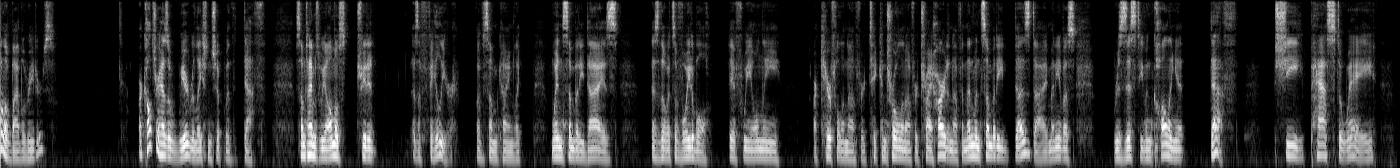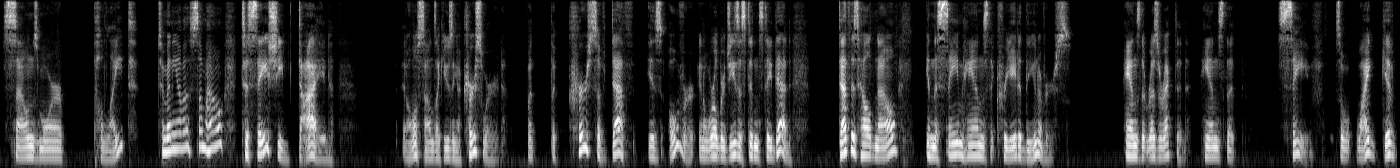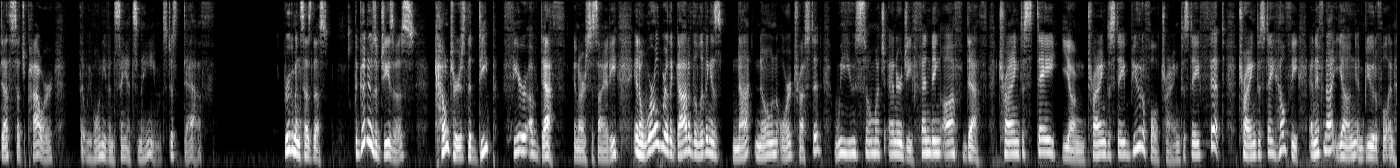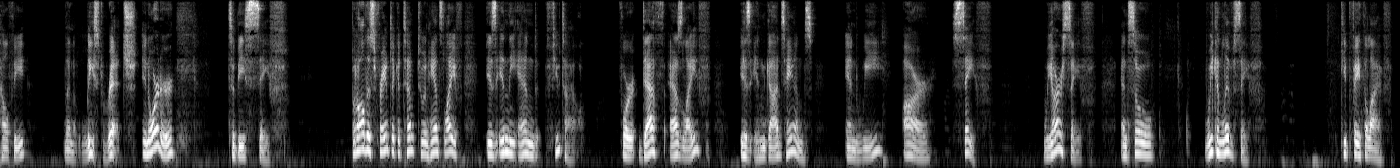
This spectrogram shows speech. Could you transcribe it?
Hello, Bible readers. Our culture has a weird relationship with death. Sometimes we almost treat it as a failure of some kind, like when somebody dies, as though it's avoidable if we only are careful enough or take control enough or try hard enough. And then when somebody does die, many of us resist even calling it death. She passed away sounds more polite to many of us somehow. To say she died, it almost sounds like using a curse word. But the curse of death is over in a world where Jesus didn't stay dead. Death is held now in the same hands that created the universe hands that resurrected, hands that save. So, why give death such power that we won't even say its name. It's just death. Brueggemann says this The good news of Jesus counters the deep fear of death in our society. In a world where the God of the living is not known or trusted, we use so much energy fending off death, trying to stay young, trying to stay beautiful, trying to stay fit, trying to stay healthy. And if not young and beautiful and healthy, then at least rich, in order to be safe. But all this frantic attempt to enhance life is in the end futile. For death as life is in God's hands, and we are safe. We are safe. And so we can live safe. Keep faith alive.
